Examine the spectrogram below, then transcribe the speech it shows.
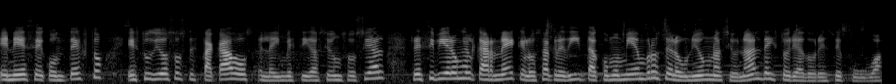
En ese contexto, estudiosos destacados en la investigación social recibieron el carné que los acredita como miembros de la Unión Nacional de Historiadores de Cuba.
